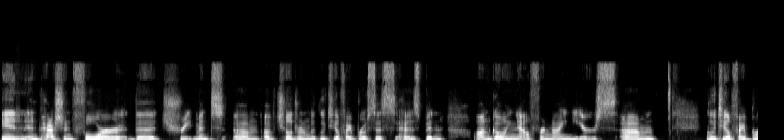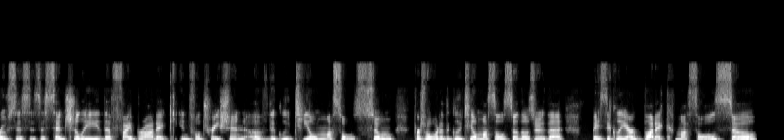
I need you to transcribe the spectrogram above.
in and passion for the treatment um, of children with gluteal fibrosis has been ongoing now for nine years. Um, Gluteal fibrosis is essentially the fibrotic infiltration of the gluteal muscles. So, first of all, what are the gluteal muscles? So, those are the basically our buttock muscles. So,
